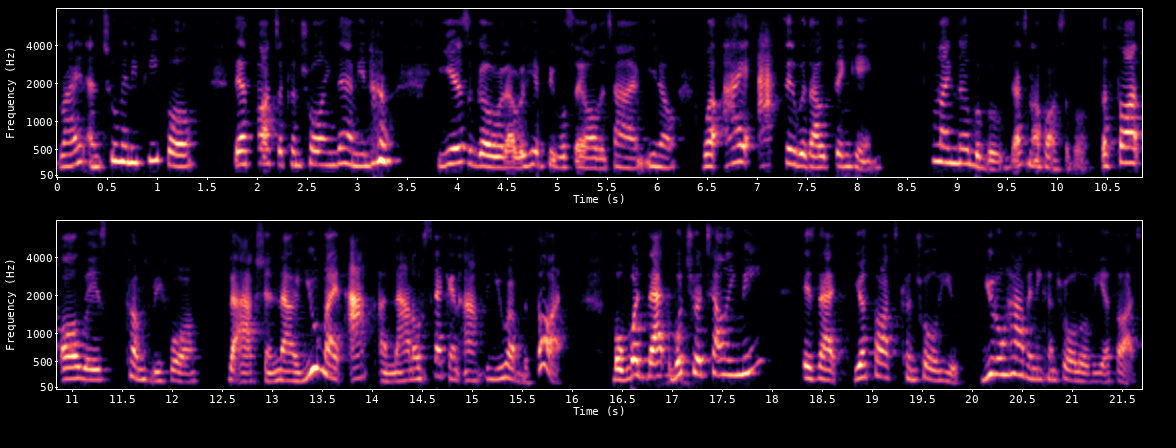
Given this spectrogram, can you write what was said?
right? And too many people, their thoughts are controlling them. You know, years ago, when I would hear people say all the time, you know, well, I acted without thinking. I'm like, no, boo, that's not possible. The thought always comes before the action. Now, you might act a nanosecond after you have the thought, but what that what you're telling me is that your thoughts control you. You don't have any control over your thoughts.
